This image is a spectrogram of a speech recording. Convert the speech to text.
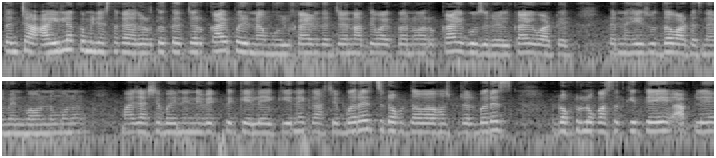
त्यांच्या आईला कमी जास्त काय झालं तर त्याच्यावर काय परिणाम होईल काय नाही त्यांच्या नातेवाईकांवर काय गुजरेल काय वाटेल त्यांना हे सुद्धा वाटत नाही बहीण म्हणून माझ्या अशा बहिणींनी व्यक्त केले की नाही का असे बरेच डॉक्टर दवा हॉस्पिटल बरेच डॉक्टर लोक असतात की ते आपले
